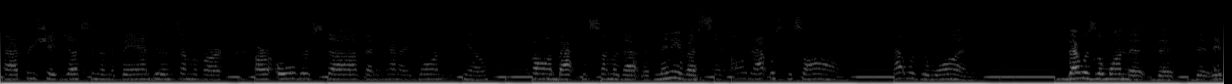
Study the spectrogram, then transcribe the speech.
and I appreciate Justin and the band doing some of our, our older stuff and kind of going, you know, calling back to some of that that many of us said, oh, that was the song. That was the one. That was the one that, that, that it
